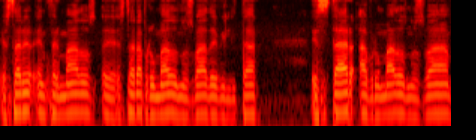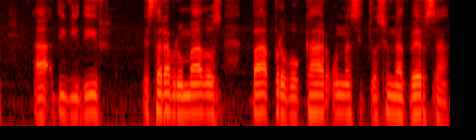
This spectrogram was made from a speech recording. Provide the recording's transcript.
Estar enfermados, eh, estar abrumados nos va a debilitar. Estar abrumados nos va a dividir. Estar abrumados va a provocar una situación adversa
